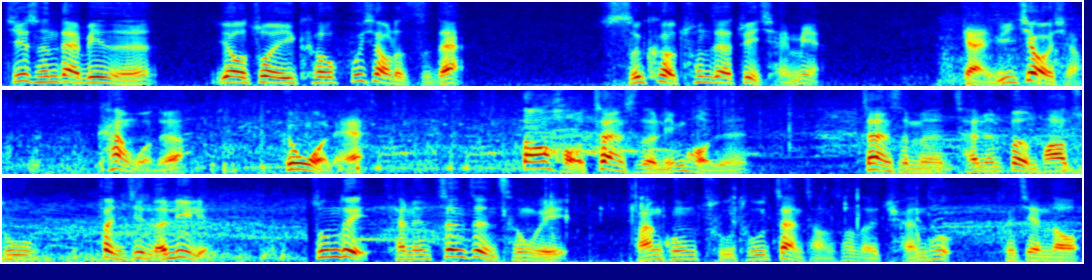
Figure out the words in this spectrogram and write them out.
基层带兵人要做一颗呼啸的子弹，时刻冲在最前面，敢于叫响，看我的，跟我来。当好战士的领跑人，战士们才能迸发出奋进的力量，中队才能真正成为反恐处突战场上的拳头和尖刀。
